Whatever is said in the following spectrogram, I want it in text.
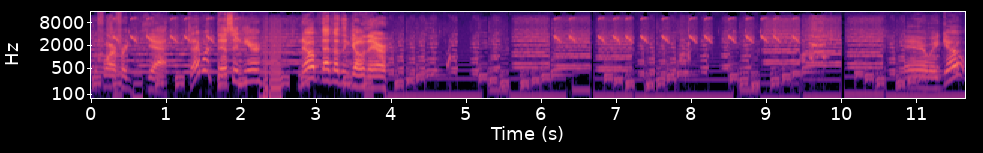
Before I forget. Did I put this in here? Nope, that doesn't go there. There we go.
